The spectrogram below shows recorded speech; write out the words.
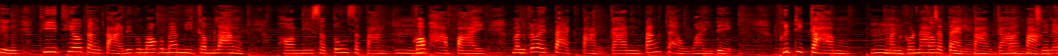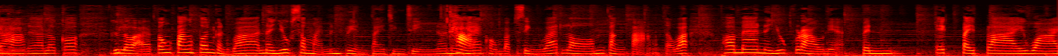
ถึงที่เที่ยวต่างๆ ที่คุณพ่อคุณแม่มีกำลัง พอมีสตุ้งสตังค์อืมก็พาไป มันก็เลยแตกต่างกันตั้งแต่วัยเด็ก พฤติกรรมอืมันก็น่าจะแตกต่างกันก็ต่างใช่ไหมกัคะนนะคะแล้วก็คือเราอาจจะต้องตั้งต้นก่อนว่าในยุคสมัยมันเปลี่ยนไปจริงๆเนอะในค่ะแง่ของแบบสิ่งแวดล้อมต่างๆ แต่ว่าพ่อแม่ในยุคเราเนี่ยเป็น x ปลายปลาย y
